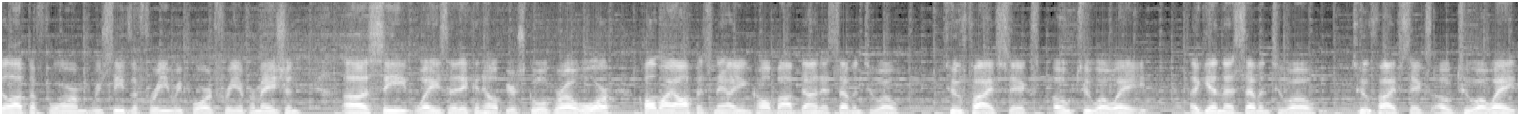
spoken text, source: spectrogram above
fill out the form, receive the free report, free information, uh, see ways that it can help your school grow, or call my office now. You can call Bob Dunn at 720 256 0208. Again, that's 720 256 0208.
